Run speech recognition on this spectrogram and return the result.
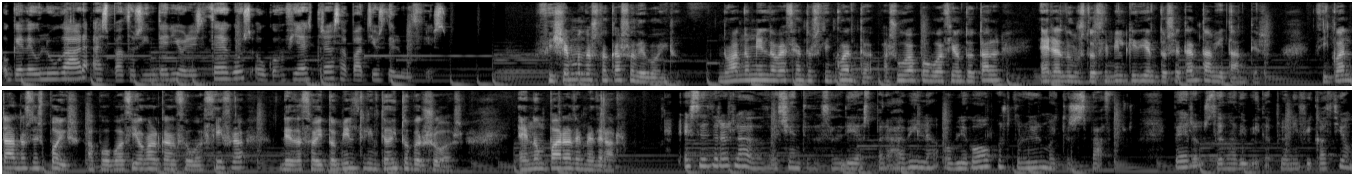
o que deu lugar a espazos interiores cegos ou con fiestras a patios de luces. Fixémonos no caso de Boiro. No ano 1950, a súa poboación total era duns 12.570 habitantes. 50 anos despois, a poboación alcanzou a cifra de 18.038 persoas e non para de medrar. Este traslado da xente das aldeas para a vila obligou a construir moitos espazos, pero, sen a debida planificación,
